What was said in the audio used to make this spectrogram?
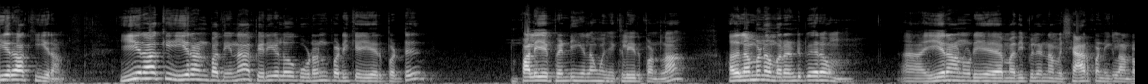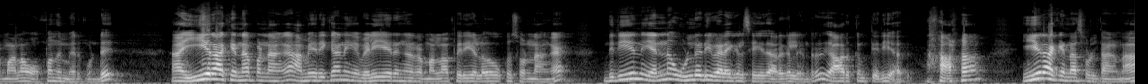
ஈராக் ஈரான். ஈராக்கு ஈரான் பார்த்தீங்கன்னா பெரிய அளவுக்கு உடன்படிக்கை ஏற்பட்டு பழைய பெண்டிங்கெல்லாம் கொஞ்சம் கிளியர் பண்ணலாம். அது இல்லாமல் நம்ம ரெண்டு பேரும் ஈரானுடைய மதிப்பில் நம்ம ஷேர் பண்ணிக்கலான்ற மாதிரிலாம் ஒப்பந்தம் மேற்கொண்டு ஈராக் என்ன பண்ணாங்க? அமெரிக்கா நீங்கள் வெளியேறுங்கிற மாதிரிலாம் பெரிய அளவுக்கு சொன்னாங்க. திடீர்னு என்ன உள்ளடி வேலைகள் செய்தார்கள் என்று யாருக்கும் தெரியாது. ஆனால் ஈராக் என்ன சொல்லிட்டாங்கன்னா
